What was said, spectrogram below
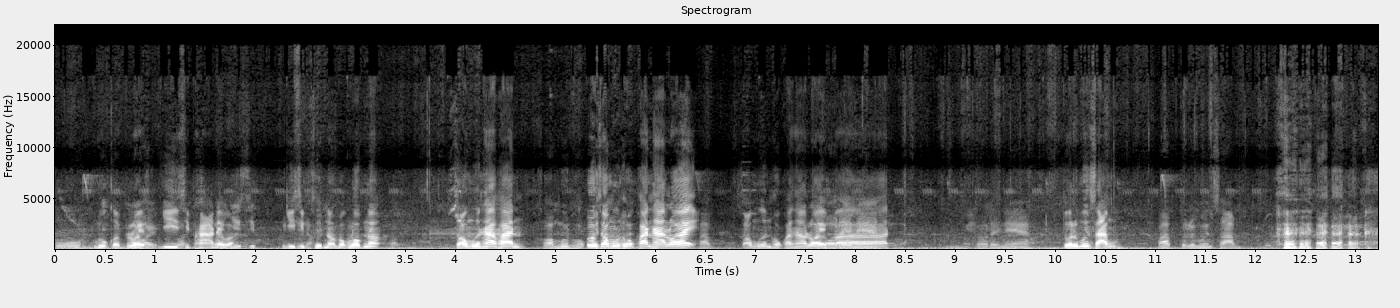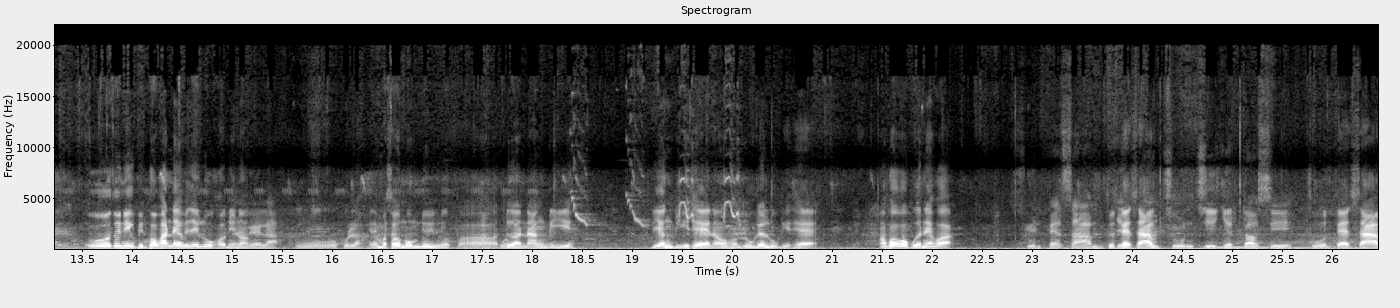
โอ้ลูกก็ร้อยยี่สิบห้าได้บ่ยี่สิบยี่สิบขึ้นเนาะบวกลบเนาะสองหมื่นห้าพันสองหมื่นหกเออสองหมื่นหกพันห้าร้อยครับสองหมื่นหกพันห้าร้อยต่อได้แน่ต่อได้แน่ตัวละหมื่นสามครับตัวละหมื่นสามโอ้ตัวนี้เป็นพ่อพันธุ์ได้ไม่ใช่ลูกเขานี่เนาะได้ละโอ้คุณล่ะยังมาเซานมดูอยู่เนาะป้าดเดือนนางดีเลี้ยงดีแท้เนาะลูกเลี้ยงลูกดีแท้เอาพ่อบอกเบอร์ไหนพ่อศูนย์แปดสาม083ศูนย์สี่เจ็ดเก้าสี่ศูนย์แปดสาม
